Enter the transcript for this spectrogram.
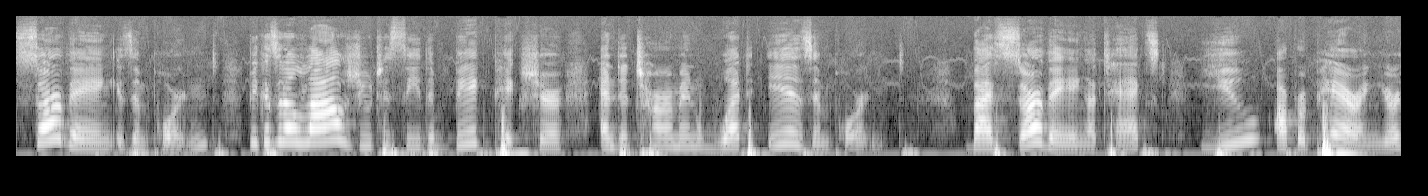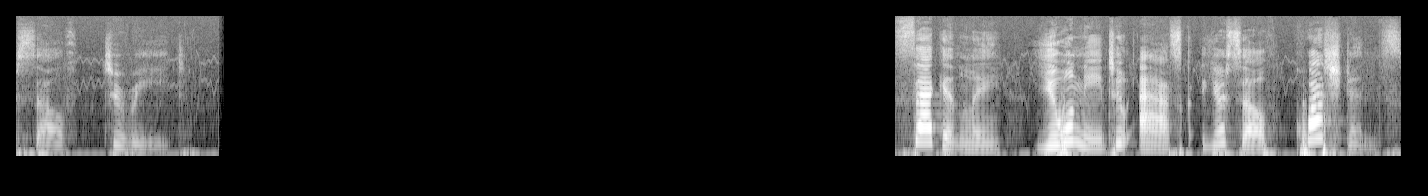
Surveying is important because it allows you to see the big picture and determine what is important. By surveying a text, you are preparing yourself to read. Secondly, you will need to ask yourself questions.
